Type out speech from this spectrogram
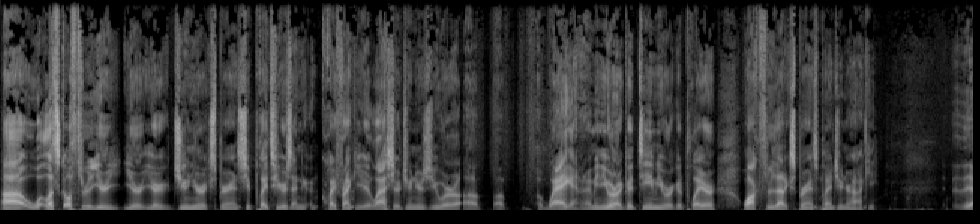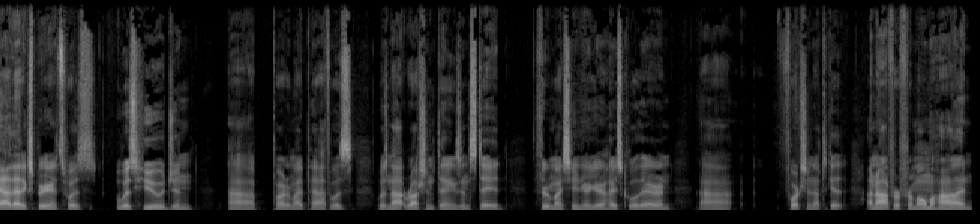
uh, let's go through your your your junior experience. You played two years, and quite frankly, your last year juniors, you were a, a, a wagon. I mean, you were a good team. You were a good player. Walk through that experience playing junior hockey. yeah, that experience was was huge, and uh, part of my path was was not rushing things and stayed through my senior year of high school there, and uh, fortunate enough to get an offer from Omaha, and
